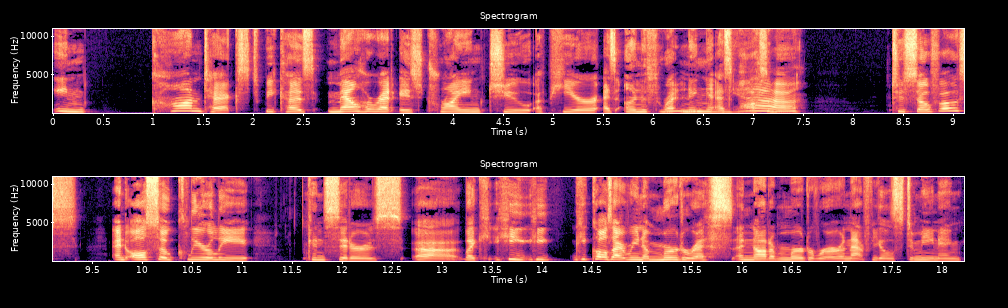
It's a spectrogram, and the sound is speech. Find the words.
in context because Melheret is trying to appear as unthreatening Mm, as yeah. possible to Sophos and also clearly considers uh like he he he calls Irene a murderess and not a murderer and that feels demeaning.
